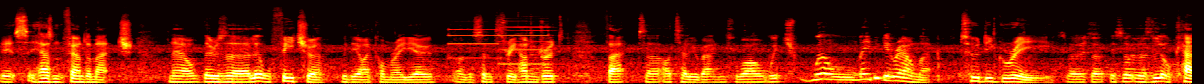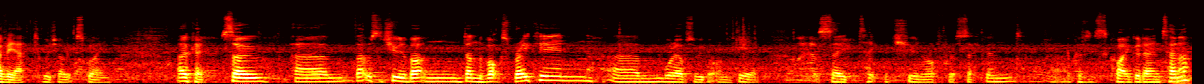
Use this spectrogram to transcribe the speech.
it hasn't found a match. Now there's a little feature with the ICOM radio, uh, the 7300, that uh, I'll tell you about in a little while, which will maybe get around that to a degree. So there's a, there's a little caveat which I'll explain. Okay, so um, that was the tuner button, done the Vox break-in. Um, what else have we got on here? Let's say take the tuner off for a second because uh, it's quite a good antenna.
